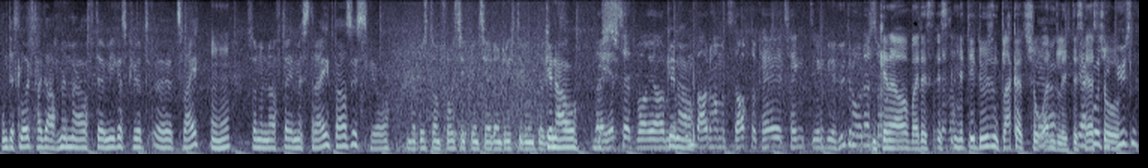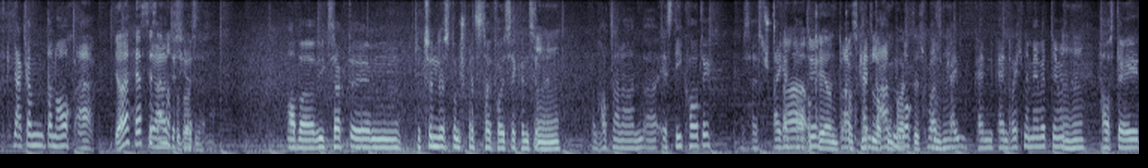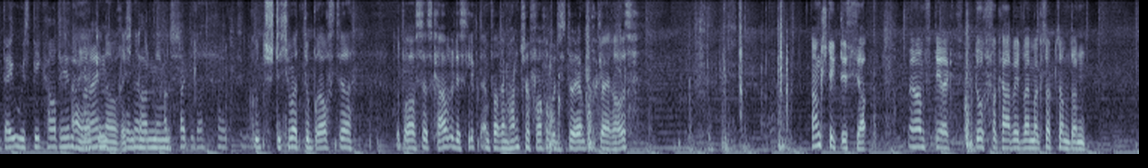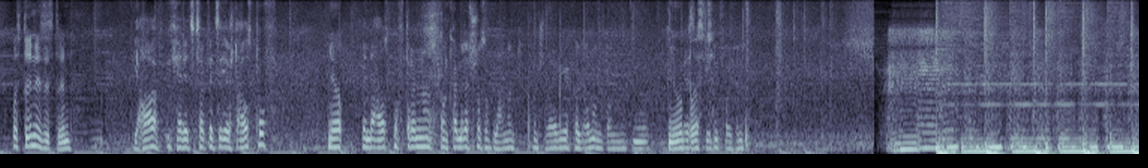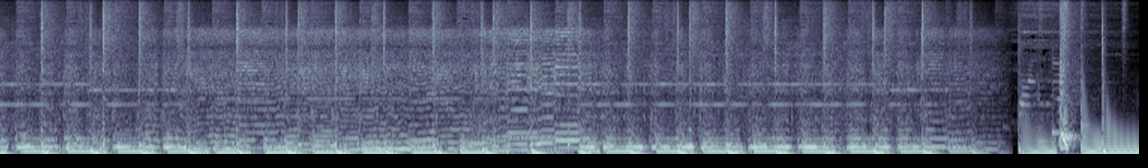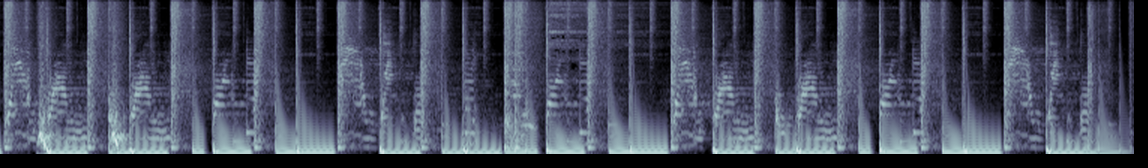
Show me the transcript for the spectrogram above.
Und das läuft halt auch nicht mehr auf der Megasquirt äh, 2, Mhm. sondern auf der MS3-Basis. Ja, Und da bist du dann vollsequenziell dann richtig unterwegs. genau. Weil Das- jetzt halt war ja mit Genau. dem Umbau, da haben wir uns gedacht, okay, jetzt hängt irgendwie ein Hydro oder so. Genau, weil das ist, mit den Düsen klackert es schon ja, ordentlich. Das ja, heißt gut, schon. die Düsen klackern dann auch. Ah, Ja, hörst du das ja, auch noch das so deutlich? Aber wie gesagt, ähm, du zündest und spritzt halt vollsequenziell. Mhm. Dann hat es eine äh, SD-Karte, das heißt Ah, Speicherkarte. okay, und brauchst keinen Datenblock, quasi Mhm. kein, kein, kein Rechner mehr mitnehmen. Haust deine deine USB-Karte hinten Ah, ja, rein genau, Rechner und dann mitnehmen. kannst halt die ganze Zeit. Gut, Stichwort, du brauchst ja du brauchst das Kabel, das liegt einfach im Handschuhfach, aber das tue ich einfach gleich raus. Angesteckt ist ja. Wir haben es direkt durchverkabelt, weil wir gesagt haben, dann was drin ist, ist drin. Ja, ich hätte jetzt gesagt, jetzt erst Auspuff. Ja. Wenn der Auspuff drin ist, dann können wir das schon so planen. Dann schreibe ich halt an und dann ja. Ja, das passt. auf jeden Fall hin. Mhm.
